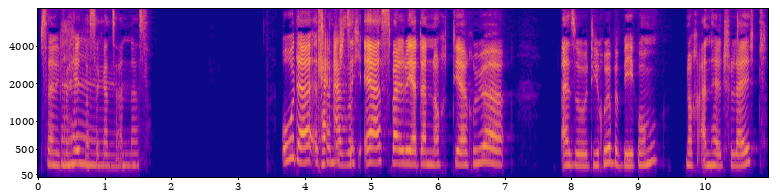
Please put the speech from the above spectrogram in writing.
Das sind die Verhältnisse äh. ganz anders. Oder es vermischt also, sich erst, weil ja dann noch der Rühr, also die Rührbewegung noch anhält vielleicht.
